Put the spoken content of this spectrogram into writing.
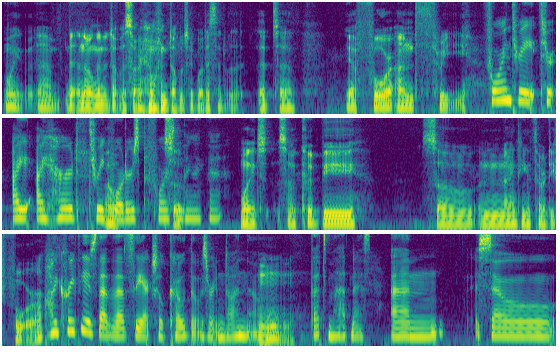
Wait, um, no, I'm going to double. Sorry, I want to double check what I said. That? Uh, yeah, four and three. Four and three, thr I, I heard three Oh, quarters before, so- something like that. Wait, so it could be. So 1934. How creepy is that? That's the actual code that was written down, though. Mm. That's madness. Um, so,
